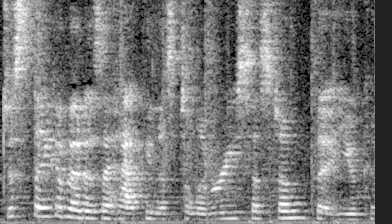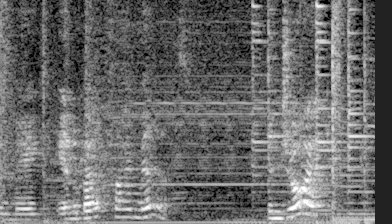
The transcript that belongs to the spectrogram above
just think of it as a happiness delivery system that you can make in about five minutes. Enjoy!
